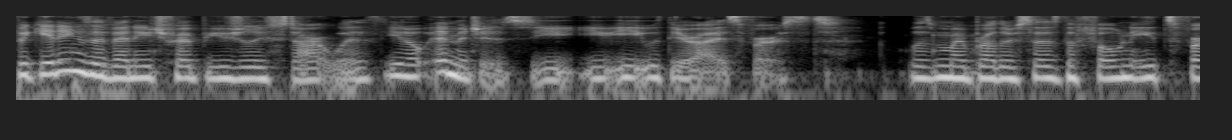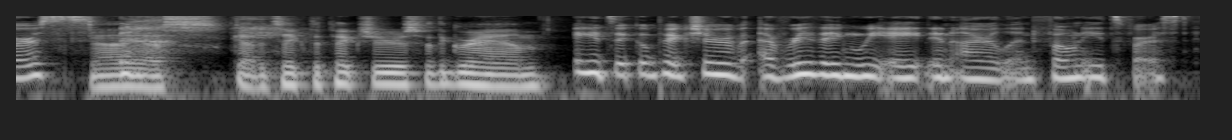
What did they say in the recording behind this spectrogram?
beginnings of any trip usually start with you know images. You you eat with your eyes first. Was my brother says the phone eats first. Ah, yes, got to take the pictures for the gram. he took a picture of everything we ate in Ireland. Phone eats first.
